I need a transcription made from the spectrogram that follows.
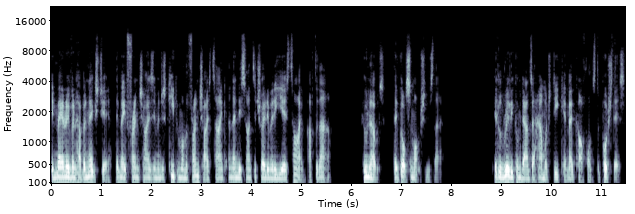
It may not even happen next year. They may franchise him and just keep him on the franchise tag and then decide to trade him in a year's time after that. Who knows? They've got some options there. It'll really come down to how much DK Metcalf wants to push this.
